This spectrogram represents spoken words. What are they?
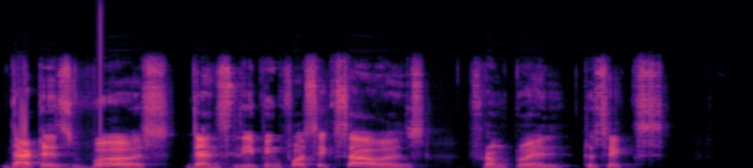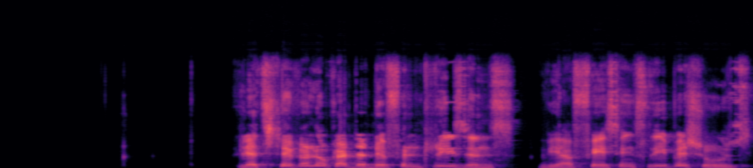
that is worse than sleeping for 6 hours from 12 to 6. Let's take a look at the different reasons we are facing sleep issues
